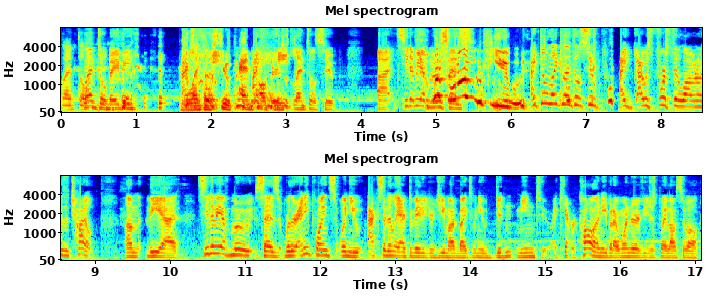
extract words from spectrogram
lentil. Lentil, baby. Actually Lentil soup and I others. hate lentil soup. Uh, CWF Moose What's says, wrong with you? I don't like lentil soup. I, I was forced it a lot when I was a child. Um, the uh, CWF Moo says, were there any points when you accidentally activated your Gmod mics when you didn't mean to? I can't recall any, but I wonder if you just played off so well.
